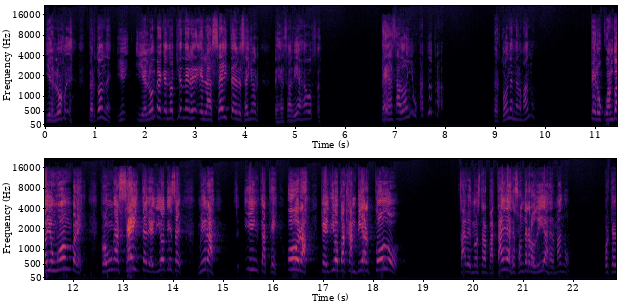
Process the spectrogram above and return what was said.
Y el hombre, perdone, y, el hombre que no tiene el, aceite del Señor, deja esa vieja osa. Deja esa doña y buscate otra. Perdóneme, hermano. Pero cuando hay un hombre con un aceite de Dios, dice, mira, híncate, ora, que Dios va a cambiar todo. ¿Sabes? Nuestras batallas son de rodillas, hermano. Porque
